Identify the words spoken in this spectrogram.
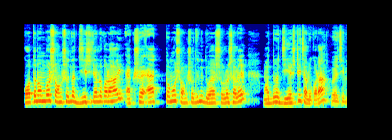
কত নম্বর সংশোধনী জিএসটি চালু করা হয়? একশো একতম সংশোধনী দু হাজার ষোলো সালে মাধ্যমে জিএসটি চালু করা হয়েছিল।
